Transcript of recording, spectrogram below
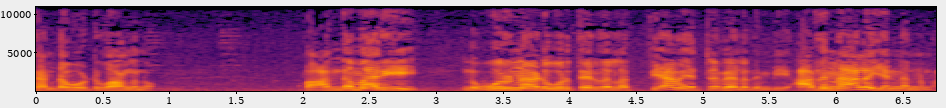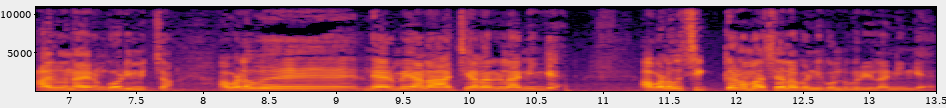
சண்டை போட்டு வாங்கணும். இப்போ அந்த மாதிரி இந்த ஒரு நாடு ஒரு தேர்தலெல்லாம் தேவையற்ற வேலை தம்பி. அதனால என்ன அறுபதாயிரம் கோடி மிச்சம். அவ்வளவு நேர்மையான ஆட்சியாளர்களா நீங்க? அவ்வளவு சிக்கனமா செலவு பண்ணி கொண்டு போறீங்களா நீங்க?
